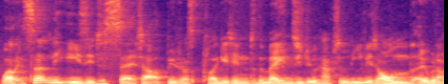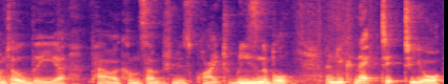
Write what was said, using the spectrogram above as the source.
Well, it's certainly easy to set up. You just plug it into the mains. You do have to leave it on though, but I'm told the uh, power consumption is quite reasonable. And you connect it to your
